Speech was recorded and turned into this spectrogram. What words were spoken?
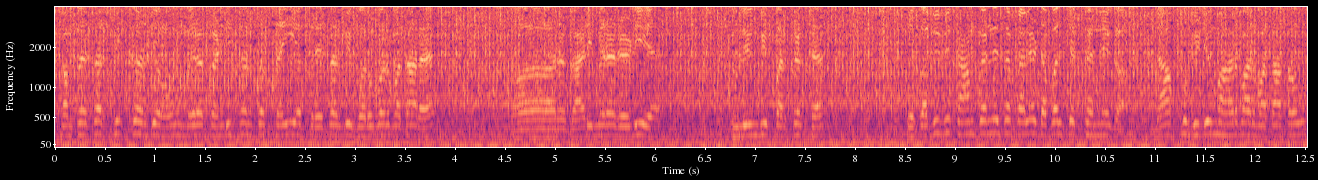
कंप्रेसर फिट कर दिया हूँ। मेरा कंडीशन सब सही है प्रेशर भी बरोबर बता रहा है। और गाड़ी मेरा रेडी है कूलिंग भी परफेक्ट है। तो कभी भी काम करने से पहले डबल चेक करने का। मैं आपको वीडियो में हर बार बताता हूँ,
